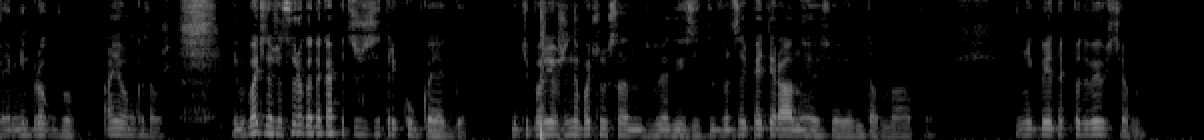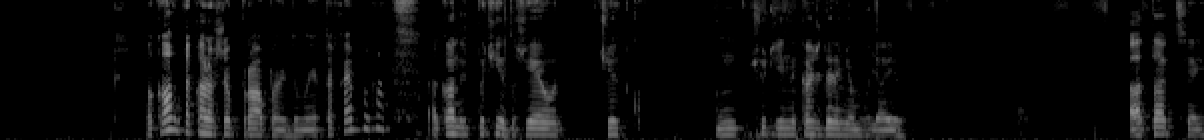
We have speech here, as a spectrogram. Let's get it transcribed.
Я мені брок в... А я вам казав вже. Якби бачите, вже 41 к 563 кубка, якби. Ну типа я вже не бачу тут 25 ранги, все, я недавно апав. Якби я так подивився. Пока он так хорошо пропаний, думаю, та хай пока аккаунт відпочине, тому що я його чуть, м, чуть ли не кожен день на ньому гуляю. А так цей.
